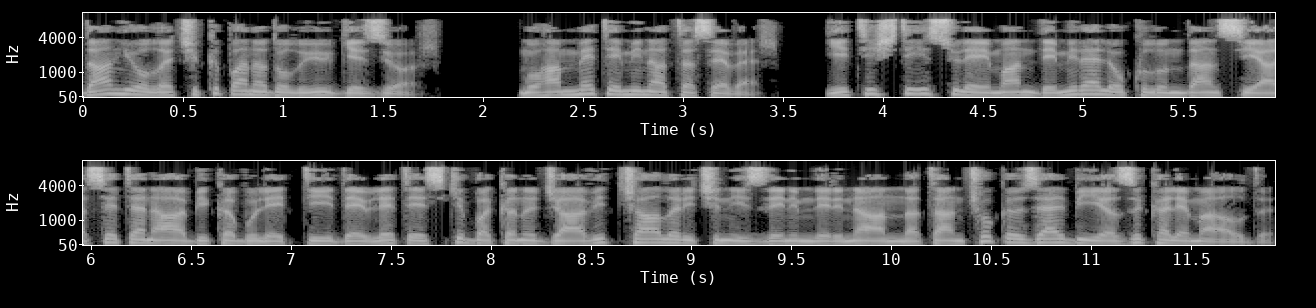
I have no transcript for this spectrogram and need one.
Dan yola çıkıp Anadolu'yu geziyor. Muhammed Emin Atasever. Yetiştiği Süleyman Demirel Okulu'ndan siyaseten abi kabul ettiği devlet eski bakanı Cavit Çağlar için izlenimlerini anlatan çok özel bir yazı kaleme aldı.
